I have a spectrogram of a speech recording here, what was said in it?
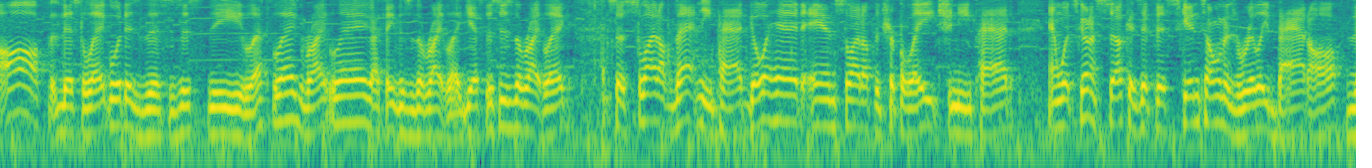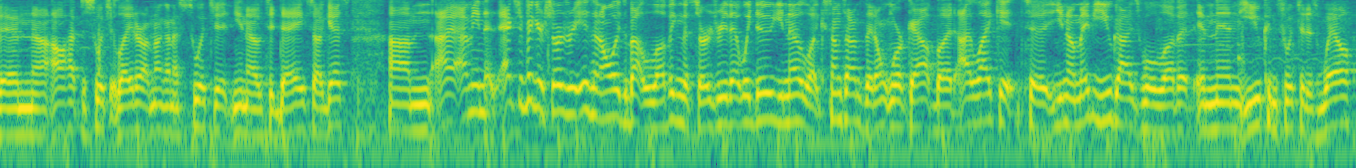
off this leg. What is this? Is this the left leg? Right leg? I think this is the right leg. Yes, this is the right leg. So slide off that knee pad. Go ahead and slide off the Triple H knee pad. And what's going to suck is if this skin tone is really bad off, then uh, I'll have to switch it later. I'm not going to switch it, you know, today. So I guess, um, I, I, mean, action figure surgery isn't always about loving the surgery that we do, you know, like sometimes they don't work out, but I like it to, you know, maybe you guys will love it and then you can switch it as well.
